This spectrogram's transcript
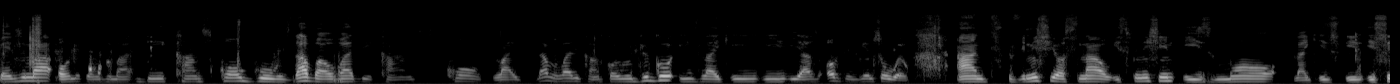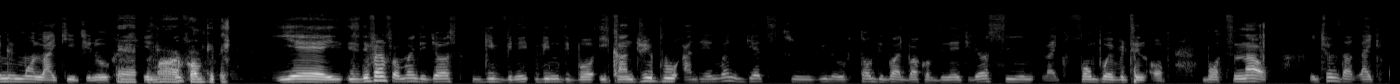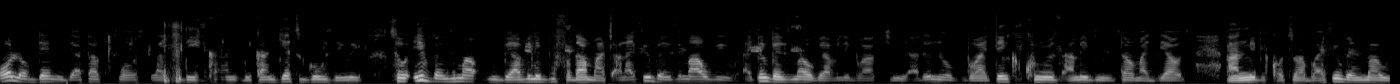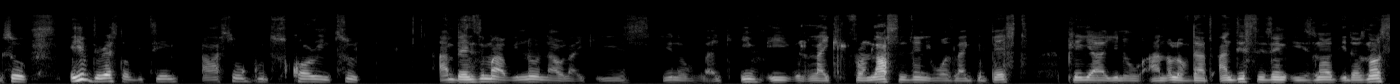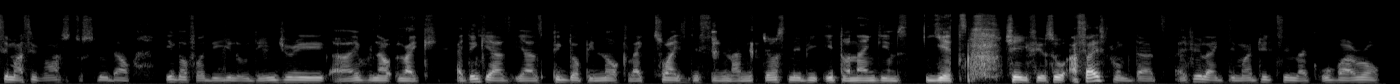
Benzema or Benzema, they can score goals. That Valverde can score. Like that Valverde can score. Rodrygo is like he, he, he has upped his game so well, and Vinicius now is finishing is more like is is, seeming more like it. You know, Yeah, It's more different from- accomplished. yeah, it's different from when they just give Vini, Vini the ball. He can dribble, and then when he gets to you know talk the ball at the back of the net, you just see him like fumble everything up. But now it shows that like all of them in the attack force, like they can they can get goals away. So if Benzema will be available for that match, and I feel Benzema will, I think Benzema will be available. Actually, I don't know, but I think Kroos and maybe Militao might be out, and maybe Courtois, but I feel Benzema will. So if the rest of the team are so good scoring too and Benzema, we know now, like he's, you know, like if he, like from last season, he was like the best player, you know, and all of that. And this season is not, it does not seem as if he wants to slow down, not for the, you know, the injury. Uh, every now, like I think he has, he has picked up a knock like twice this season, and just maybe eight or nine games yet. Share you feel so. Aside from that, I feel like the Madrid team, like overall,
